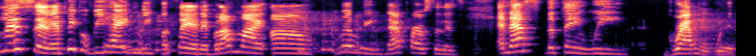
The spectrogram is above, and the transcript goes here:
listen, and people be hating me for saying it, but I'm like, um, really, that person is, and that's the thing we grapple with,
